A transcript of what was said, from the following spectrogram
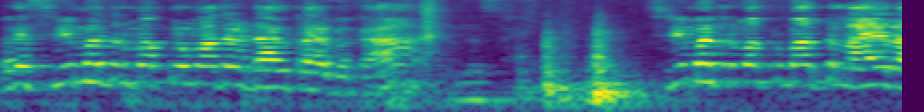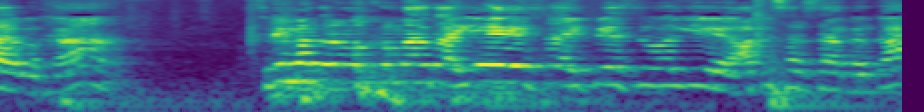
ಬರೀ ಶ್ರೀಮಂತರ ಮಕ್ಕಳು ಮಾತ್ರ ಡಾಕ್ಟರ್ ಆಗ್ಬೇಕಾ? ಶ್ರೀಮಂತರ ಮಕ್ಕಳು ಮಾತ್ರ ಲಾಯರ್ ಆಗ್ಬೇಕಾ? ಶ್ರೀಮಂತರ ಮಕ್ಕಳು ಮಾತ್ರ I A S I P S ಹೋಗಿ ಆಫೀಸರ್ಸ್ ಆಗ್ಬೇಕಾ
